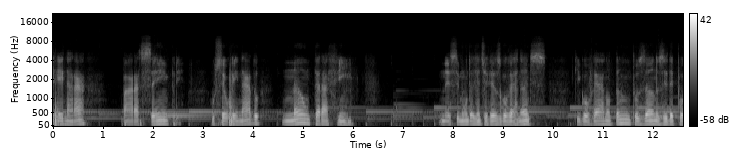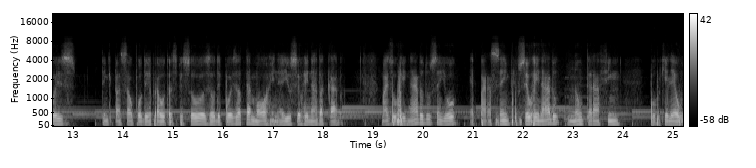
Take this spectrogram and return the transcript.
reinará para sempre. O seu reinado não terá fim. Nesse mundo a gente vê os governantes que governam tantos anos e depois tem que passar o poder para outras pessoas ou depois até morrem, né? E o seu reinado acaba. Mas o reinado do Senhor é para sempre. O seu reinado não terá fim porque ele é o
